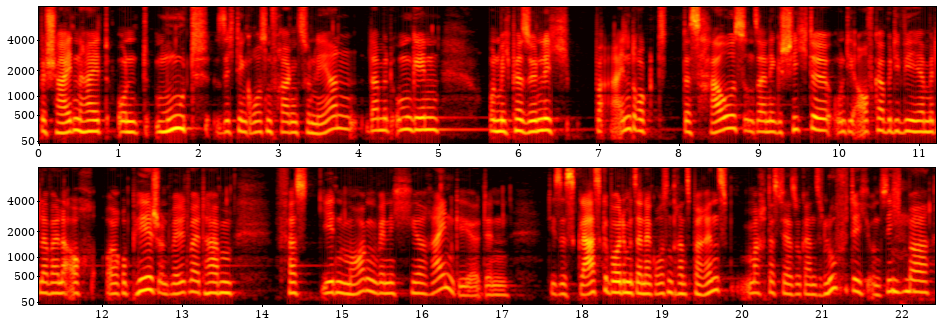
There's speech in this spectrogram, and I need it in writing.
Bescheidenheit und Mut, sich den großen Fragen zu nähern, damit umgehen. Und mich persönlich beeindruckt das Haus und seine Geschichte und die Aufgabe, die wir hier mittlerweile auch europäisch und weltweit haben, fast jeden Morgen, wenn ich hier reingehe. Denn dieses Glasgebäude mit seiner großen Transparenz macht das ja so ganz luftig und sichtbar. Mhm.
